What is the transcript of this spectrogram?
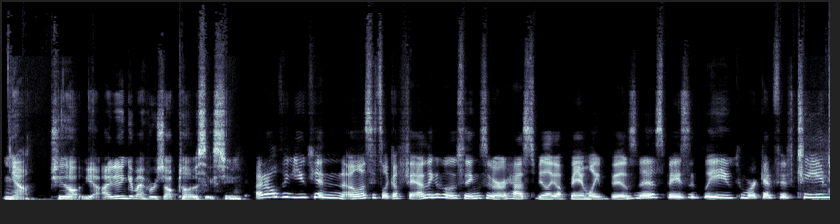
yeah. She's all, yeah. I didn't get my first job till I was 16. I don't think you can, unless it's like a, fa- I think it's one of those things where it has to be like a family business, basically. You can work at 15.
